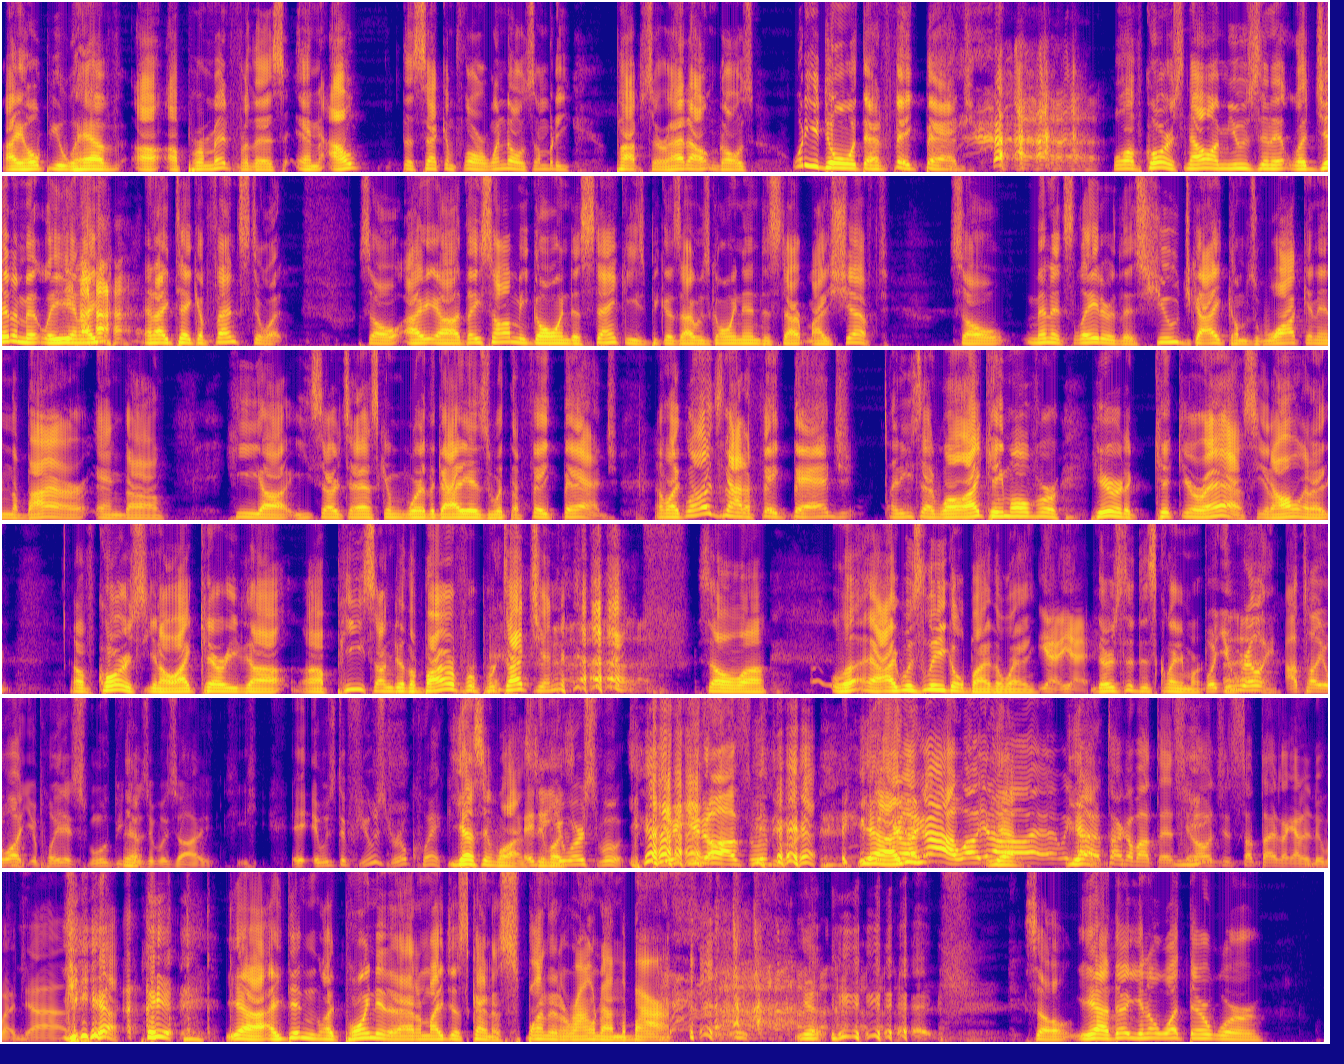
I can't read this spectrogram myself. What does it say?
"I hope you have a, a permit for this." And out the second floor window, somebody pops their head out and goes, "What are you doing with that fake badge?" well, of course, now I'm using it legitimately, and I and I take offense to it. So I uh, they saw me go into Stanky's because I was going in to start my shift. So minutes later, this huge guy comes walking in the bar and uh, he uh, he starts asking where the guy is with the fake badge. I'm like, well, it's not a fake badge. And he said, well, I came over here to kick your ass, you know, and I. Of course, you know, I carried uh, a piece under the bar for protection. so uh, well, I was legal, by the way. Yeah, yeah. There's the disclaimer. But you really, I'll tell you what, you played it smooth because it was uh, it, it was diffused real quick. yes, it was. And It you was. were smooth. you, you know how smooth you were. yeah, I You're like, didn't. ah, well, you know, Yeah. uh, we Yeah. gotta talk about this. You know, it's just sometimes I gotta do my job. yeah, yeah. I didn't like point it at him. I just kind of spun it around on the bar. yeah. So yeah, there. You know what? There were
